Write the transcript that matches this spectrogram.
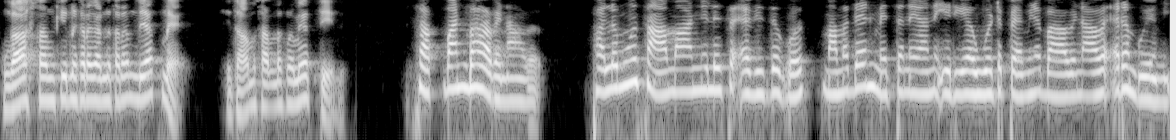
හුඟා සංකීර්ණ කරගන්න තරම් දෙයක් නැහැ. ඊටාම සරල ක්‍රමයක් තියෙන්නේ. සක්මන් භාවනාව. පළමුව සාමාන්‍ය ලෙස ඇවිද ගොස් මම දැන් මෙතන යන ඉරියව්වට පැමිණ භාවනාව ආරම්භුවෙමි.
